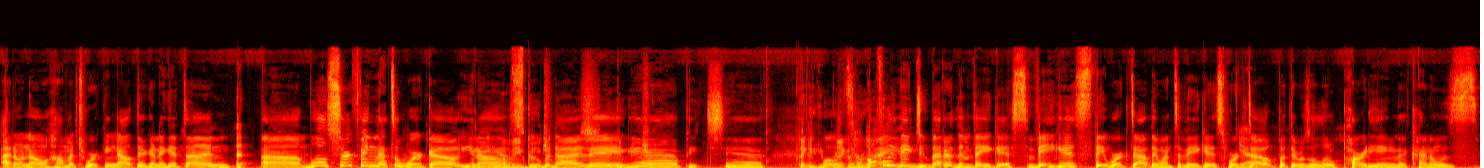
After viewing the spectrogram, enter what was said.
I don't know how much working out they're gonna get done. Um, well, surfing that's a workout, you know. I mean, Scuba beach runs. They can diving, beach yeah, run. beach, yeah. They can, Well, they can hopefully they do better than Vegas. Vegas, they worked out. They went to Vegas, worked Yeah. out, but there was a little partying that kind of was,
